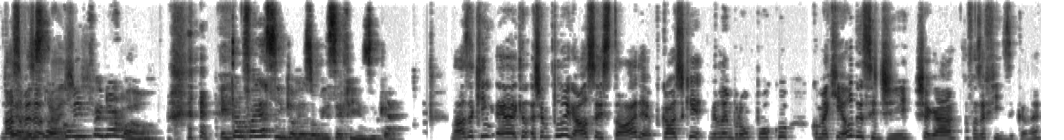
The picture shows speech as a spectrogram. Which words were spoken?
Nossa, é, mas mas eu, não, comigo foi normal. Então foi assim que eu resolvi ser física. Nossa, que, é, que eu achei muito legal a sua história, porque eu acho que me lembrou um pouco como é que eu decidi chegar a fazer física, né?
